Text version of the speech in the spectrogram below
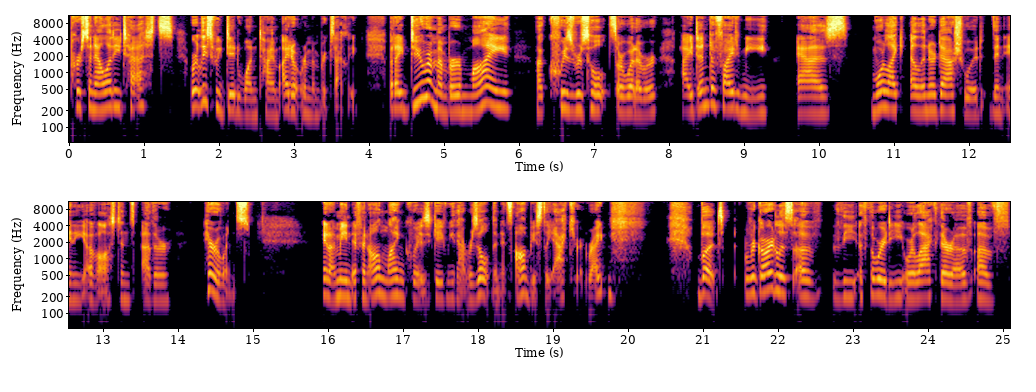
personality tests, or at least we did one time. I don't remember exactly, but I do remember my uh, quiz results or whatever identified me as more like Elinor Dashwood than any of Austen's other heroines. And I mean, if an online quiz gave me that result, then it's obviously accurate, right? but regardless of the authority or lack thereof of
